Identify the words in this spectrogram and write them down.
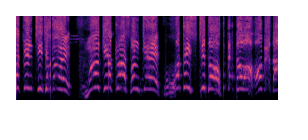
এক ইঞ্চি জায়গায় মার্কিন আগ্রাসনকে প্রতিষ্ঠিত হতে দেওয়া হবে না।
